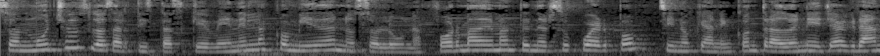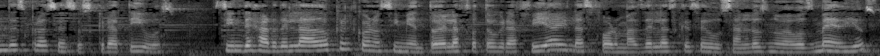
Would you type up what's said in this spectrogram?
Son muchos los artistas que ven en la comida no solo una forma de mantener su cuerpo, sino que han encontrado en ella grandes procesos creativos, sin dejar de lado que el conocimiento de la fotografía y las formas de las que se usan los nuevos medios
